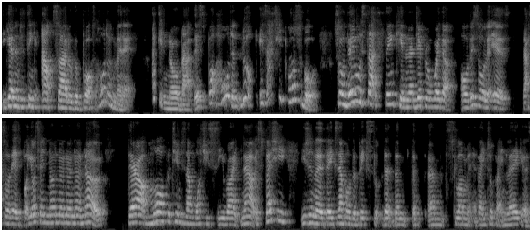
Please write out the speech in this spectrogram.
You get them to think outside of the box. Hold on a minute. I didn't know about this, but hold on. Look, it's actually possible. So they will start thinking in a different way that, oh, this all it is. That's all it is. But you're saying, no, no, no, no, no. There are more opportunities than what you see right now, especially using the, the example of the big sl- the, the, the um, slum that you talked about in Lagos.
